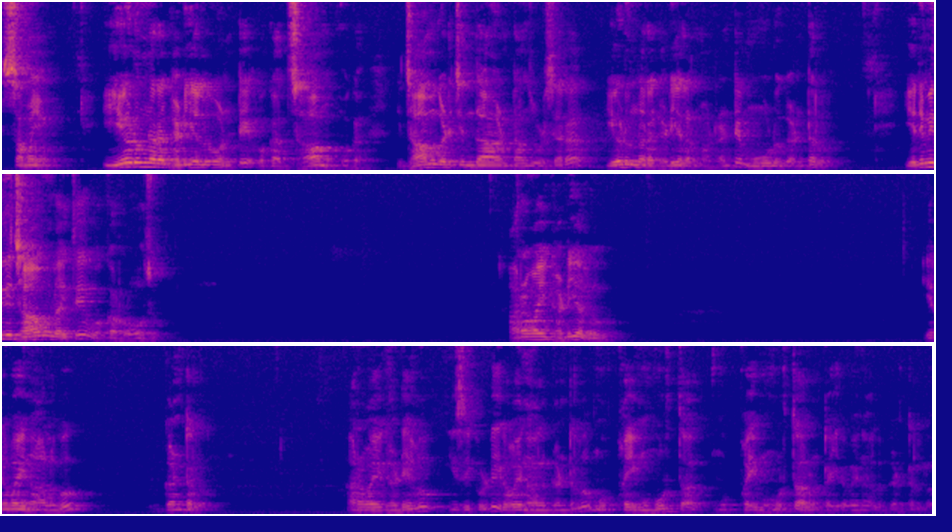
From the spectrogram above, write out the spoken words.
సమయం. ఏడున్నర ఘడియలు అంటే ఒక జాము ఒక జాము గడిచిందా అంటాం చూసారా ఏడున్నర ఘడియలు అనమాట అంటే మూడు గంటలు. ఎనిమిది జాములు అయితే ఒక రోజు. అరవై ఘడియలు ఇరవై నాలుగు గంటలు. అరవై ఘడియలు ఈజ్ ఈక్వల్ టు ఇరవై నాలుగు గంటలు ముప్పై ముహూర్తాలు. ముప్పై ముహూర్తాలు ఉంటాయి ఇరవై నాలుగు గంటల్లో.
